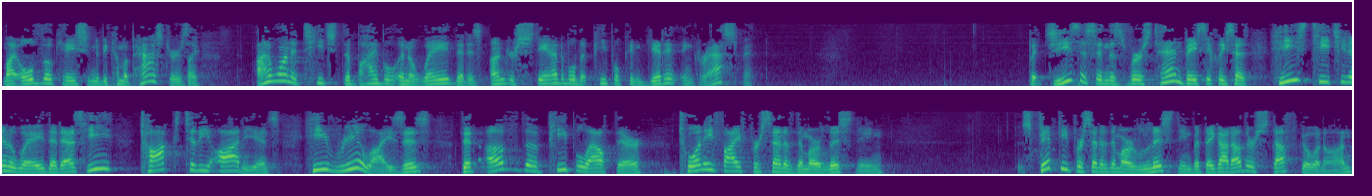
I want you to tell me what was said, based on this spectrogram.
my old vocation to become a pastor, is like, I want to teach the Bible in a way that is understandable, that people can get it and grasp it. But Jesus in this verse 10 basically says he's teaching in a way that as he talks to the audience, he realizes that of the people out there, 25% of them are listening. 50% of them are listening, but they got other stuff going on.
